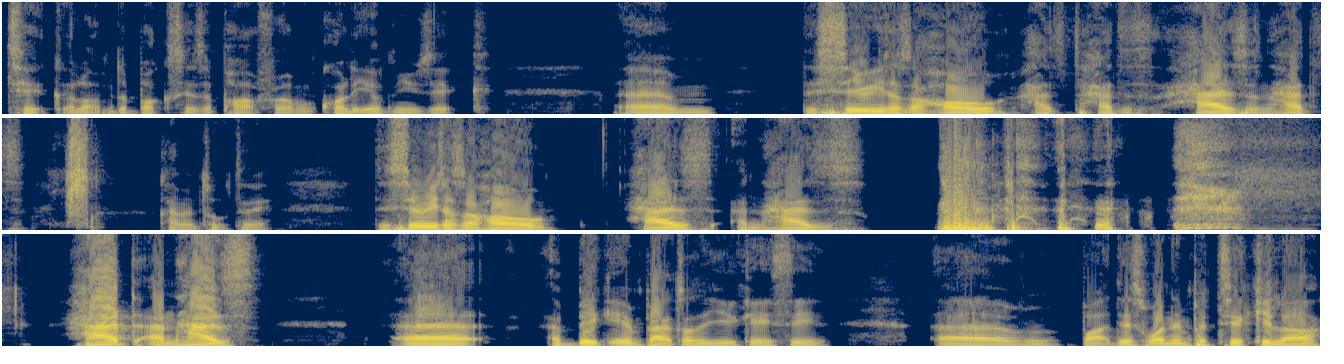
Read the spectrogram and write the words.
tick a lot of the boxes apart from quality of music. Um, the series as a whole has has has and had can't even talk today. The series as a whole has and has had and has uh, a big impact on the UK scene. Um, but this one in particular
